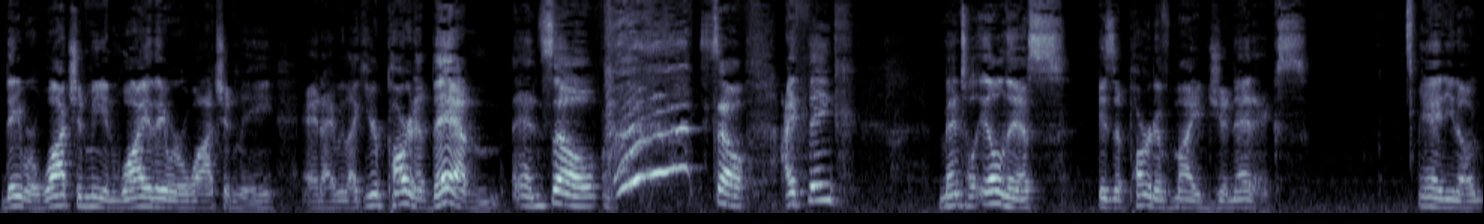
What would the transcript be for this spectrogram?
they were watching me and why they were watching me, and I'd be like, "You're part of them," and so, so I think mental illness is a part of my genetics. And you know,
